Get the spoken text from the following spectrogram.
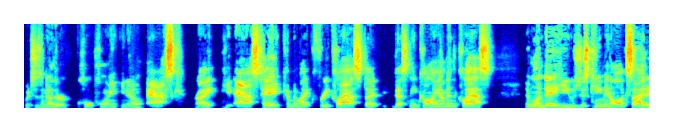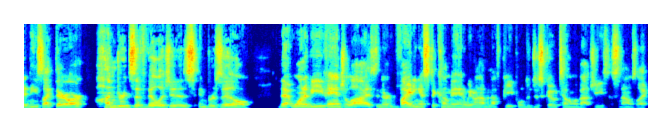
which is another whole point. You know, ask right. He asked, "Hey, come to my free class, Destiny and Calling. I'm in the class." And one day he was just came in all excited, and he's like, "There are hundreds of villages in Brazil that want to be evangelized and they're inviting us to come in. We don't have enough people to just go tell them about Jesus. And I was like,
